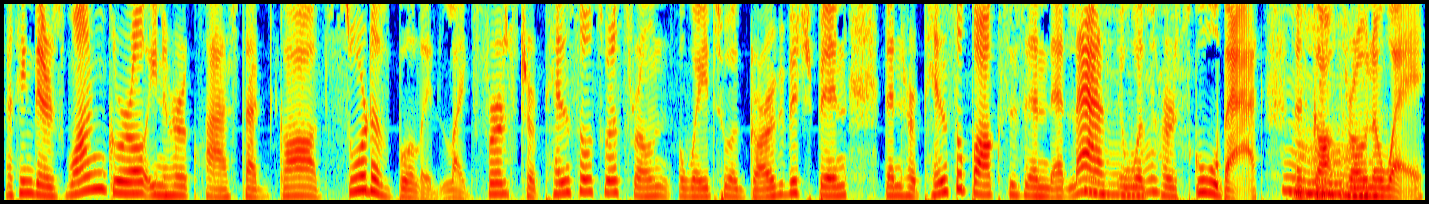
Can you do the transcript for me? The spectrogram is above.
I think there's one girl in her class that got sort of bullied. Like, first, her pencils were thrown away to a garbage bin, then her pencil boxes, and at last, it was her school bag that got thrown away.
